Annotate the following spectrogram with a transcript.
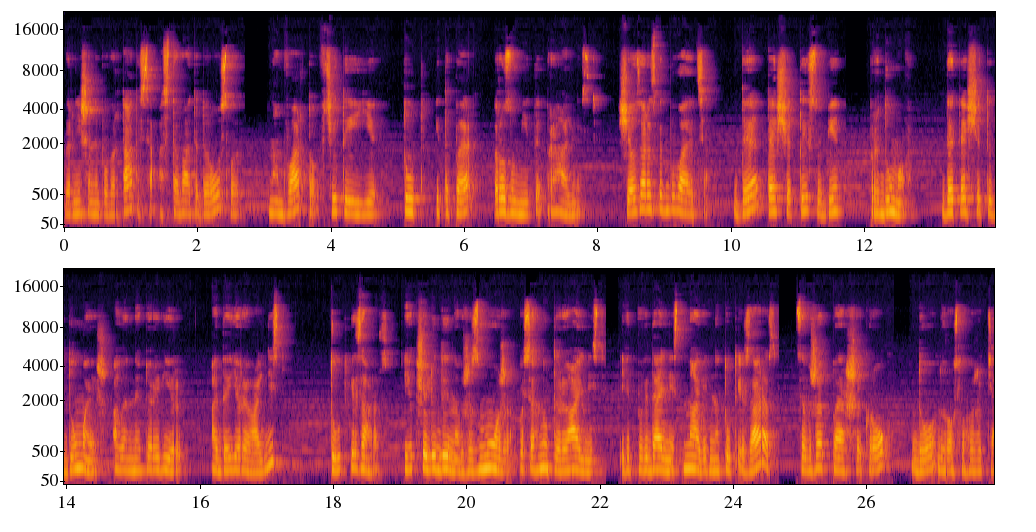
верніше не повертатися, а ставати дорослою, нам варто вчити її тут і тепер розуміти реальність. Що зараз відбувається? Де те, що ти собі придумав, де те, що ти думаєш, але не перевірив, а де є реальність тут і зараз. І якщо людина вже зможе осягнути реальність і відповідальність навіть на тут і зараз, це вже перший крок до дорослого життя.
